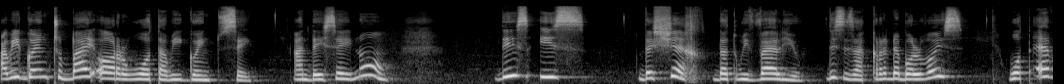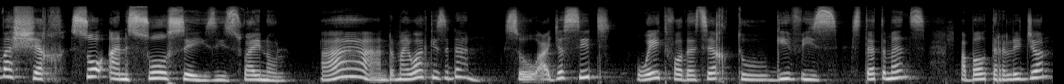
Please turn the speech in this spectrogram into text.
are we going to buy or what are we going to say? And they say, no, this is the sheikh that we value. This is a credible voice. whatever Sheikh so and so says is final. Ah, and my work is done. So I just sit, wait for the Sheikh to give his statements about religion.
